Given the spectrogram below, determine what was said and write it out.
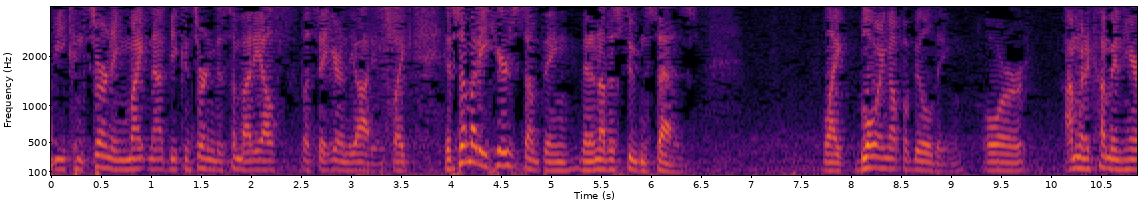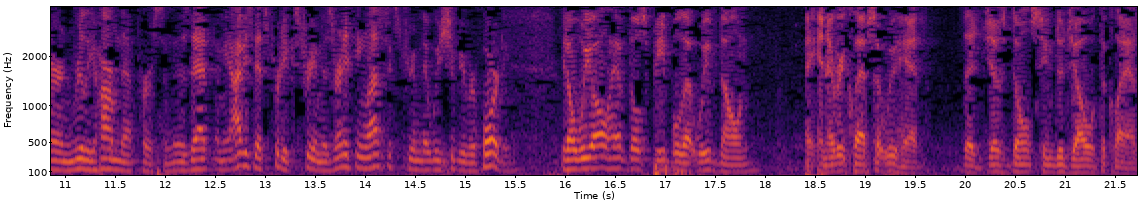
be concerning might not be concerning to somebody else, let's say here in the audience. Like, if somebody hears something that another student says, like blowing up a building, or I'm going to come in here and really harm that person, is that, I mean, obviously that's pretty extreme. Is there anything less extreme that we should be reporting? You know, we all have those people that we've known in every class that we've had that just don't seem to gel with the class.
